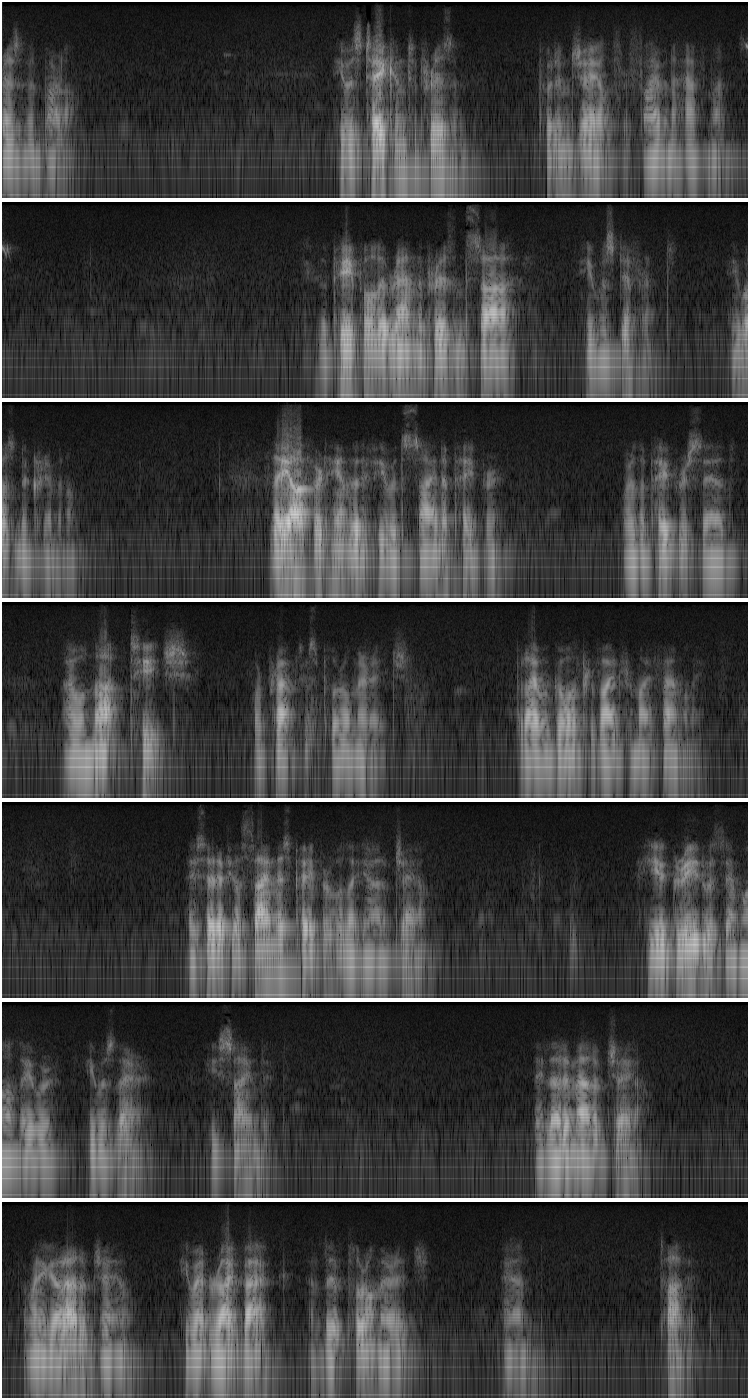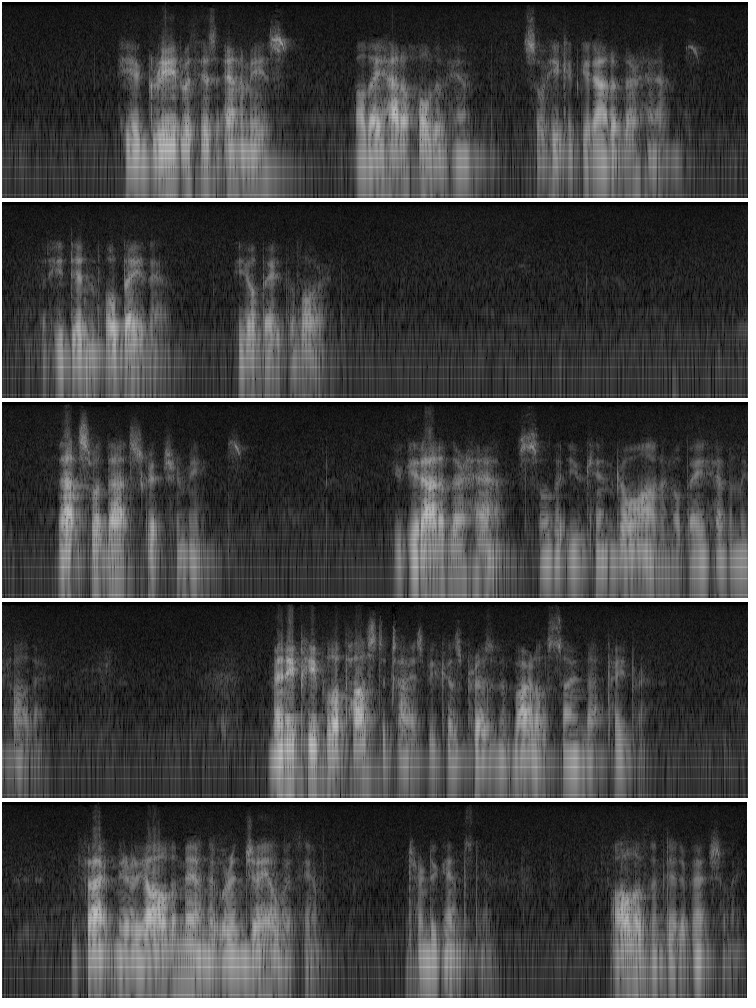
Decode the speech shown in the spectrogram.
President Barlow. He was taken to prison, put in jail for five and a half months. The people that ran the prison saw he was different. He wasn't a criminal. They offered him that if he would sign a paper where the paper said, I will not teach or practice plural marriage, but I will go and provide for my family. They said, if you'll sign this paper, we'll let you out of jail. He agreed with them while they were, he was there. He signed it. They let him out of jail. But when he got out of jail, he went right back and lived plural marriage and taught it. He agreed with his enemies while they had a hold of him so he could get out of their hands, but he didn't obey them. He obeyed the Lord. That's what that scripture means. You get out of their hands so that you can go on and obey Heavenly Father. Many people apostatized because President Barlow signed that paper. In fact, nearly all the men that were in jail with him turned against him. All of them did eventually.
